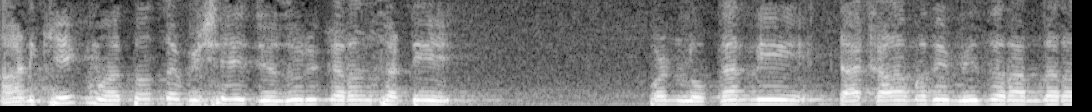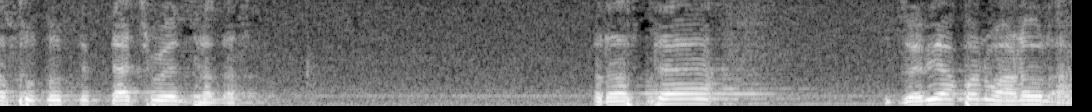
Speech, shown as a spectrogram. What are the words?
आणखी एक महत्त्वाचा विषय जेजुरीकरांसाठी पण लोकांनी त्या काळामध्ये मी जर आमदार असतो तर त्याच वेळेस झालं असतं. रस्त्या जरी आपण वाढवला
